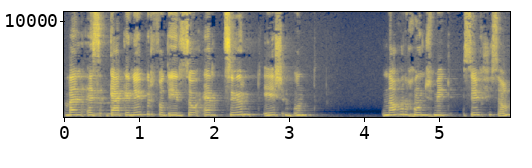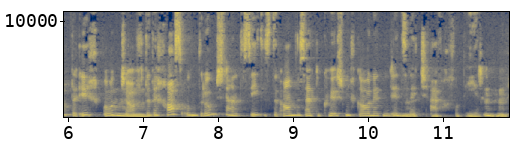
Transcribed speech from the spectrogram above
wenn es gegenüber von dir so erzürnt ist und nachher kommst du mit suffisanten Ich-Botschaften, Mhm. dann kann es unter Umständen sein, dass der andere sagt, du hörst mich gar nicht und jetzt Mhm. willst du einfach von dir. mhm.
